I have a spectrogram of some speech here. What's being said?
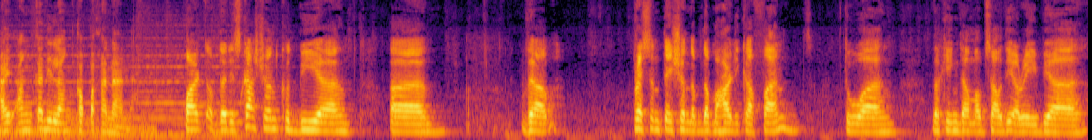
ay ang kanilang kapakanan. Part of the discussion could be uh, uh, the presentation of the Mahardika Fund to uh, the Kingdom of Saudi Arabia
